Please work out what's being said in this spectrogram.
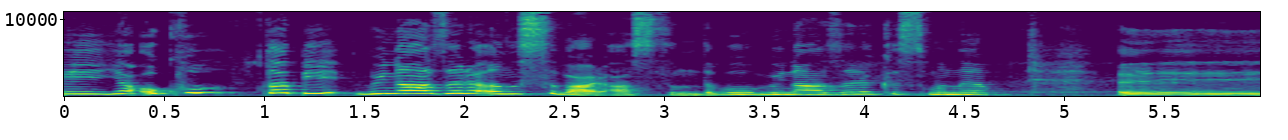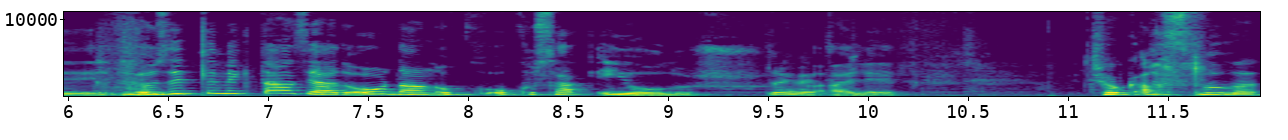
ya okulda bir münazara anısı var aslında. Bu münazara kısmını e, özetlemekten ziyade oradan ok- okusak iyi olur. Evet. Alev. Çok aslında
